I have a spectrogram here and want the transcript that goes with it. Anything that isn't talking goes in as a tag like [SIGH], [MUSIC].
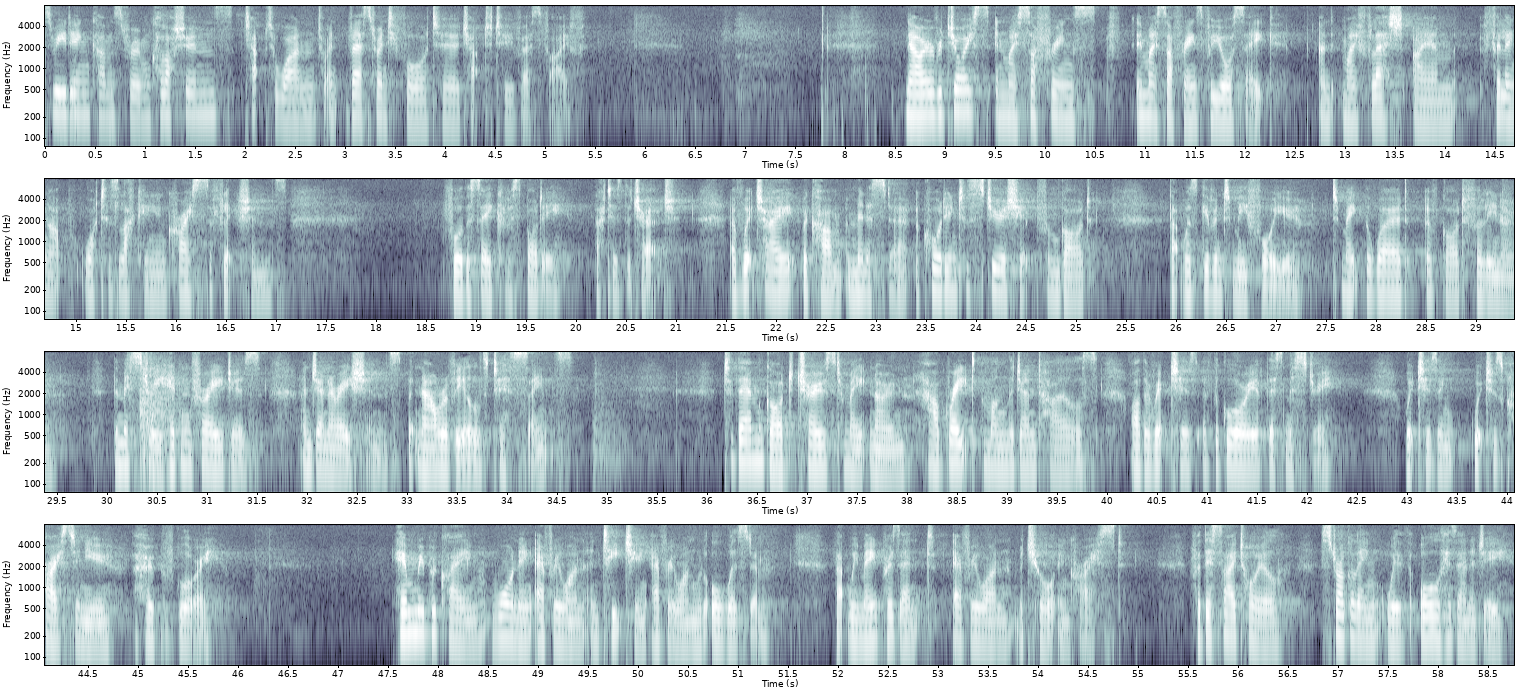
This reading comes from Colossians chapter 1, 20, verse 24 to chapter 2, verse 5. Now I rejoice in my sufferings in my sufferings for your sake, and my flesh I am filling up what is lacking in Christ's afflictions for the sake of his body, that is the church, of which I become a minister according to stewardship from God that was given to me for you, to make the word of God fully known, the mystery hidden for ages and generations, but now revealed to his saints. To them, God chose to make known how great among the Gentiles are the riches of the glory of this mystery, which is, in, which is Christ in you, the hope of glory. Him we proclaim, warning everyone and teaching everyone with all wisdom, that we may present everyone mature in Christ. For this I toil, struggling with all his energy,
